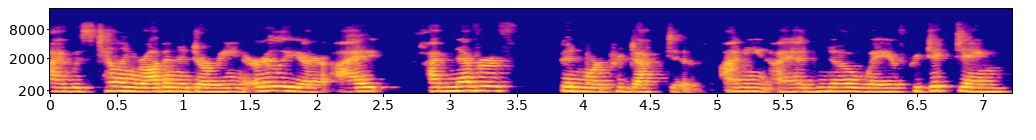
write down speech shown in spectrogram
I was telling Robin and Doreen earlier, I, I've never been more productive. I mean, I had no way of predicting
